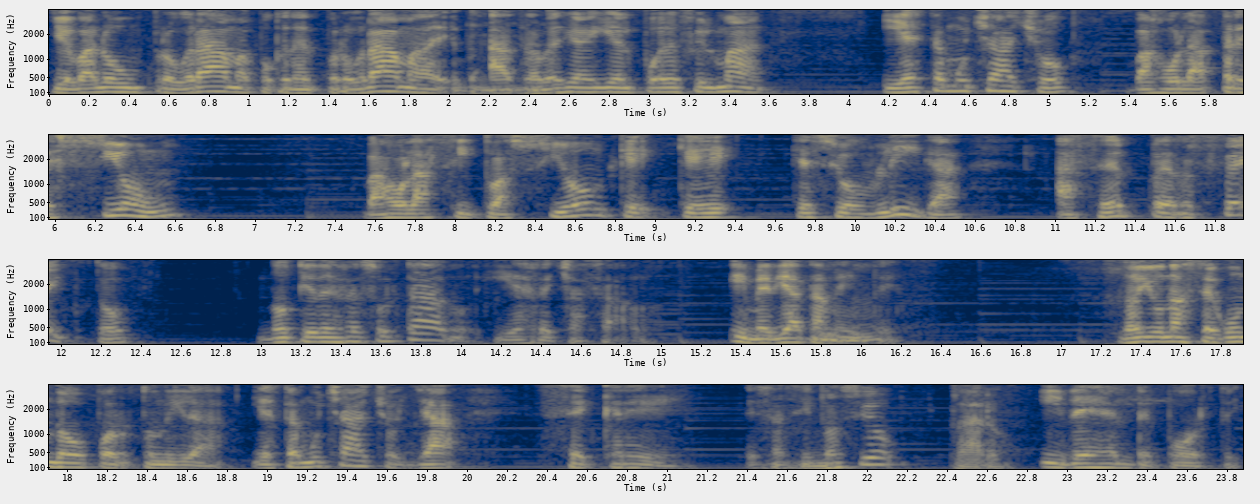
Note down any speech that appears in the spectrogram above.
llevarlo a un programa, porque en el programa, eh, a través de ahí él puede filmar. Y este muchacho, bajo la presión, bajo la situación que, se obliga a ser perfecto, no tiene resultado y es rechazado inmediatamente. No hay una segunda oportunidad. Y este muchacho ya se cree esa situación Claro. Y deja el deporte.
